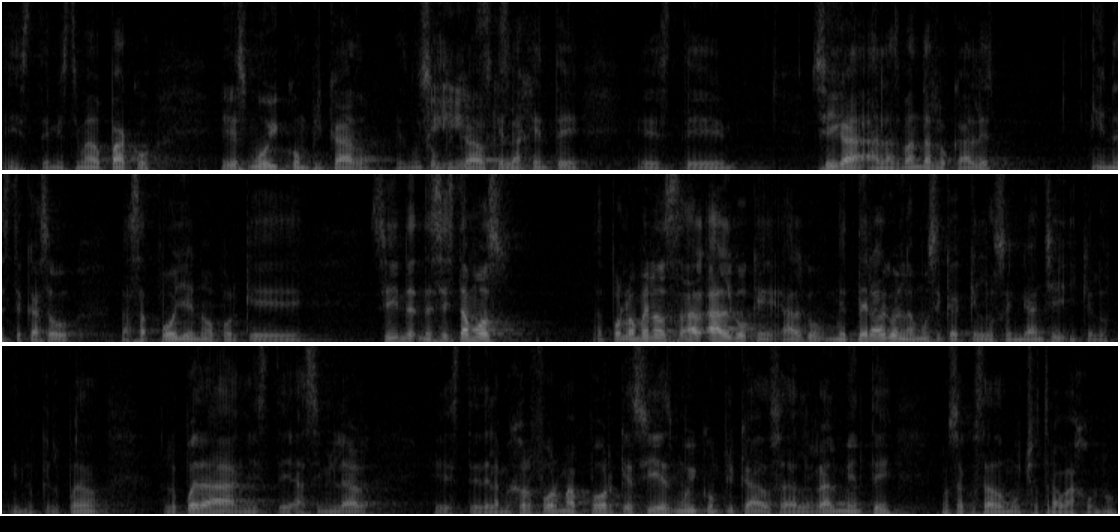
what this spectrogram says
este, mi estimado Paco, es muy complicado, es muy Sí, complicado sí, que sí. la gente este, siga a las bandas locales y en este caso las apoye, ¿no? Porque sí, ne- necesitamos por lo menos al- algo que algo meter algo en la música que los enganche y que lo, y lo- que lo puedan lo puedan este, asimilar este, de la mejor forma porque sí es muy complicado, o sea, realmente nos ha costado mucho trabajo, ¿no?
